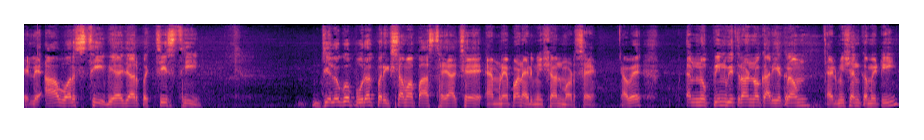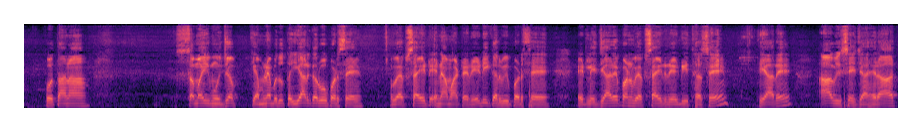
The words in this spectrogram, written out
એટલે આ વર્ષથી, બે હજાર પચીસથી જે લોકો પૂરક પરીક્ષામાં પાસ થયા છે, એમણે પણ એડમિશન મળશે. હવે એમનું પિન વિતરણનો કાર્યક્રમ, એડમિશન કમિટી, પોતાના સમય મુજબ કે એમને બધું તૈયાર કરવું પડશે, વેબસાઇટ એના માટે રેડી કરવી પડશે, એટલે જ્યારે પણ વેબસાઇટ રેડી થશે, ત્યારે આ વિશે જાહેરાત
